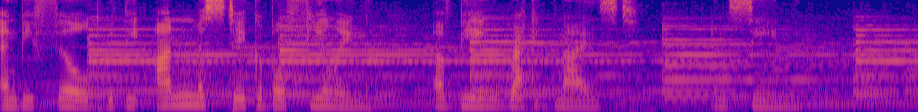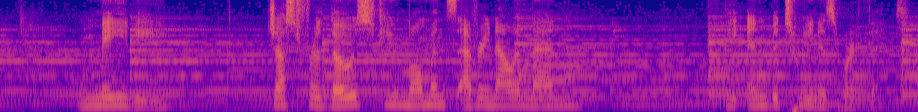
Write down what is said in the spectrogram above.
and be filled with the unmistakable feeling of being recognized and seen. Maybe, just for those few moments every now and then, the in between is worth it.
